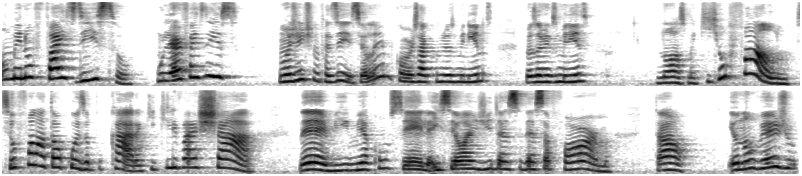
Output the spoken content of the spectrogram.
Homem não faz isso. Mulher faz isso. Não, a gente não faz isso. Eu lembro conversar com meus meninos, meus amigos meninos. Nossa, mas o que, que eu falo? Se eu falar tal coisa pro cara, o que, que ele vai achar? Né? Me, me aconselha. E se eu agir dessa, dessa forma? Tal. Eu não vejo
